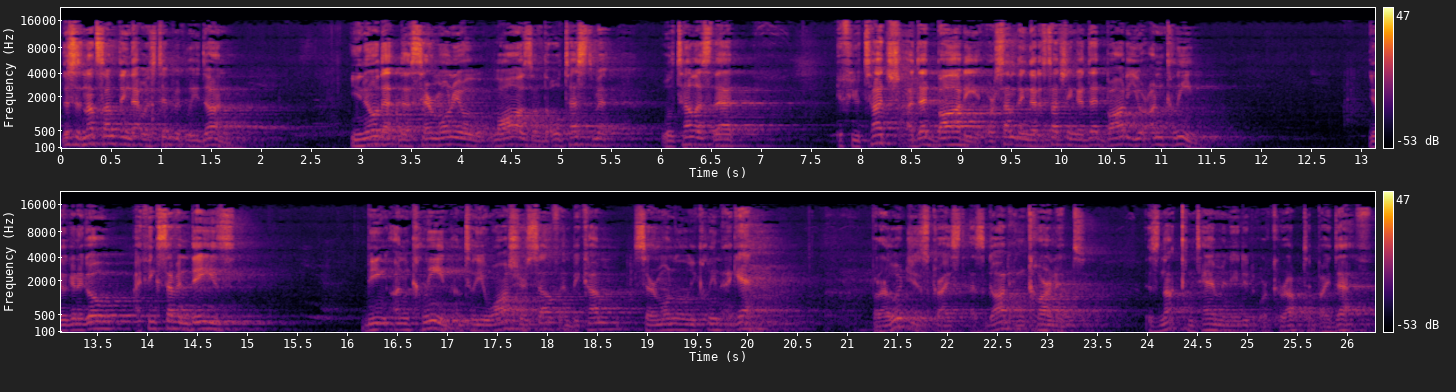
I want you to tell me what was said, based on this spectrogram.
This is not something that was typically done. You know that the ceremonial laws of the Old Testament will tell us that if you touch a dead body or something that is touching a dead body, you're unclean. You're going to go, I think, seven days being unclean until you wash yourself and become ceremonially clean again. But our Lord Jesus Christ, as God incarnate, is not contaminated or corrupted by death.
